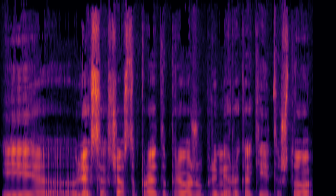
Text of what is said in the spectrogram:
И в лекциях часто про это привожу примеры какие-то, что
